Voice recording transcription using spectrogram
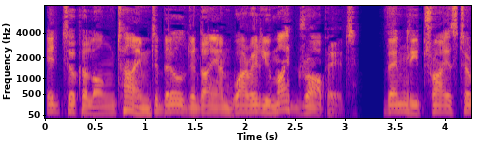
It took a long time to build and I am worried you might drop it. Then he tries to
